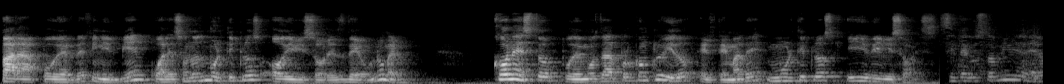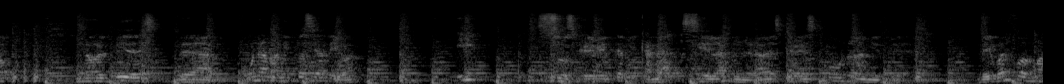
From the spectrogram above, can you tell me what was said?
para poder definir bien cuáles son los múltiplos o divisores de un número. Con esto podemos dar por concluido el tema de múltiplos y divisores. Si te gustó mi video, no olvides de dar una manito hacia arriba y suscribirte a mi canal si es la primera vez que ves uno de mis videos. De igual forma,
